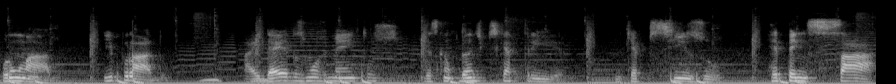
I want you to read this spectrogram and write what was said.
por um lado, e por outro lado, a ideia dos movimentos desse campo da antipsiquiatria, em que é preciso repensar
